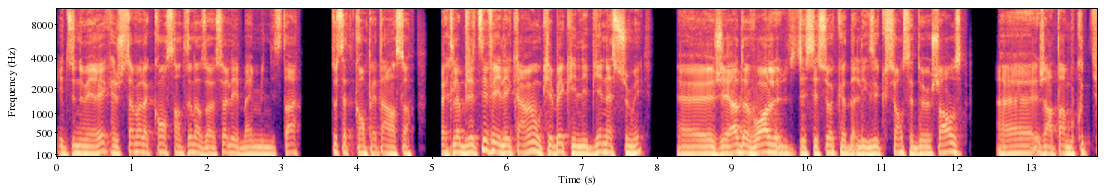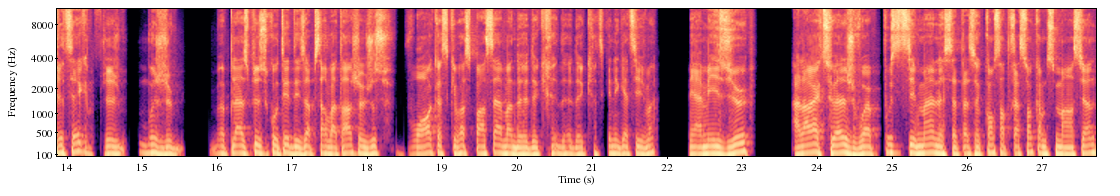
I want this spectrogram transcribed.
et du numérique, justement le concentrer dans un seul et même ministère, toute cette compétence-là. l'objectif, il est quand même au Québec, il est bien assumé. J'ai hâte de voir, c'est sûr que l'exécution, c'est deux choses. J'entends beaucoup de critiques. moi, je me place plus du côté des observateurs. Je veux juste voir ce qui va se passer avant de, critiquer négativement. Mais à mes yeux, à l'heure actuelle, je vois positivement cette, concentration, comme tu mentionnes,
